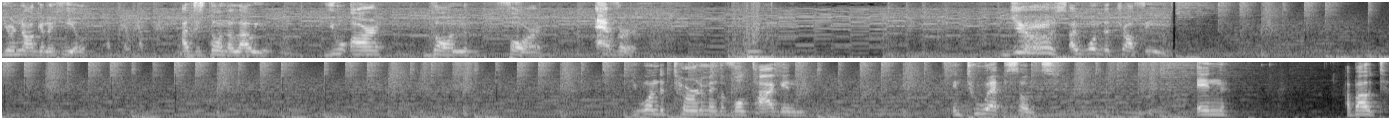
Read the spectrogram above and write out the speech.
You're not gonna heal. I just don't allow you. You are gone forever. Yes! I won the trophy! You won the tournament of Voltagen in two episodes. In about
